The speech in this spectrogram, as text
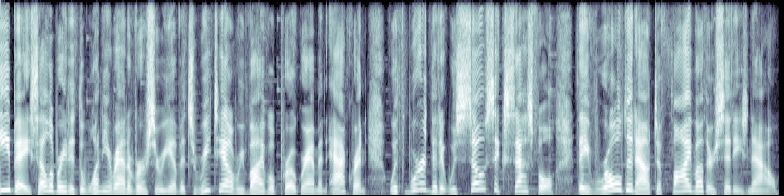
eBay celebrated the one year anniversary of its retail revival program in Akron with word that it was so successful they've rolled it out to five other cities now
